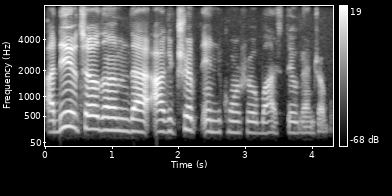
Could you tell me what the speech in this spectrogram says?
I did tell them that I got tripped in the cornfield, but I still got in trouble.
